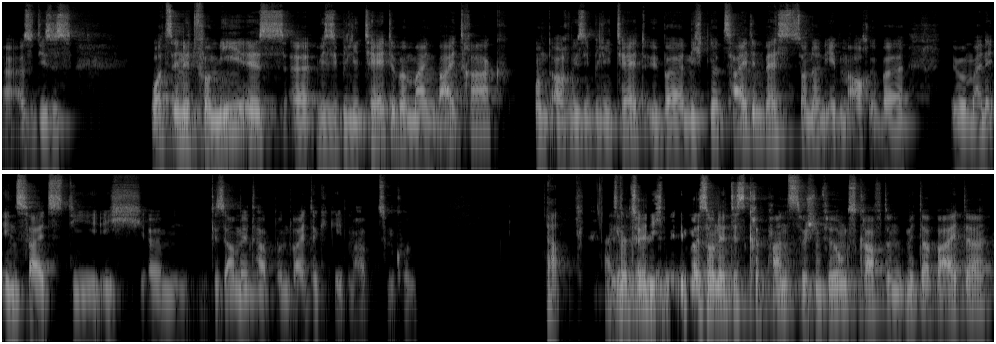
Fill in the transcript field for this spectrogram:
Also dieses What's in it for me ist äh, Visibilität über meinen Beitrag und auch Visibilität über nicht nur Zeitinvest, sondern eben auch über, über meine Insights, die ich ähm, gesammelt habe und weitergegeben habe zum Kunden. Ja. Es ist natürlich immer so eine Diskrepanz zwischen Führungskraft und Mitarbeiter.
